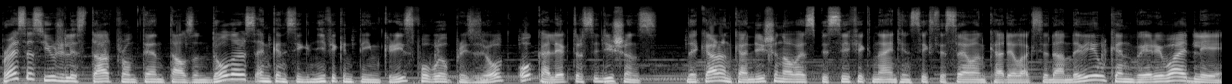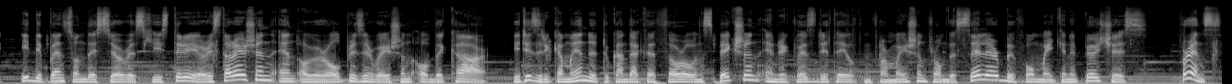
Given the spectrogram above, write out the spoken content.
Prices usually start from $10,000 and can significantly increase for well-preserved or collector's editions. The current condition of a specific 1967 Cadillac sedan DeVille can vary widely. It depends on the service history, restoration and overall preservation of the car. It is recommended to conduct a thorough inspection and request detailed information from the seller before making a purchase. Friends,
